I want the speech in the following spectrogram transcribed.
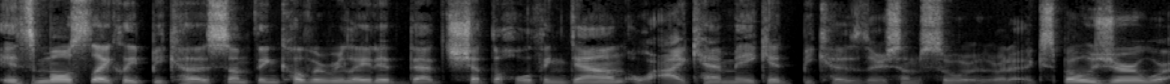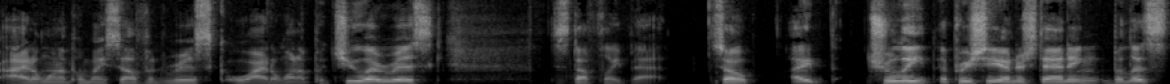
It's most likely because something COVID related that shut the whole thing down, or I can't make it because there's some sort of exposure where I don't want to put myself at risk or I don't want to put you at risk stuff like that. So I truly appreciate your understanding, but let's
